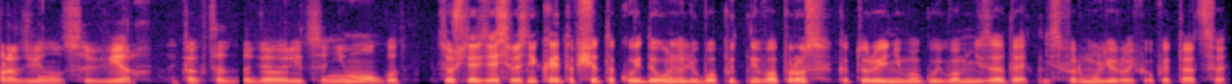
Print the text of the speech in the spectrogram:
продвинуться вверх, как-то договориться не могут. Слушайте, а здесь возникает вообще такой довольно любопытный вопрос, который я не могу вам не задать, не сформулировать, попытаться.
